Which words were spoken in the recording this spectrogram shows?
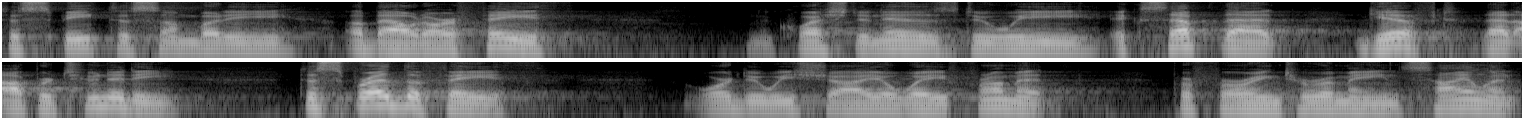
to speak to somebody about our faith. And the question is do we accept that gift, that opportunity to spread the faith, or do we shy away from it, preferring to remain silent?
